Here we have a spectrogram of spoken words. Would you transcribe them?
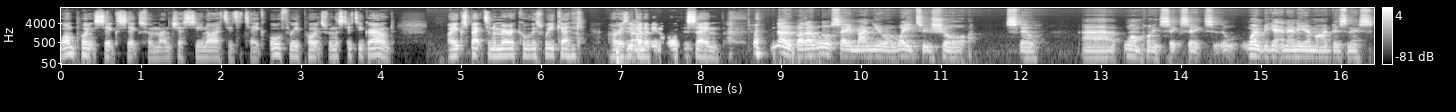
1.66 for Manchester United to take all three points from the City ground. Are you expecting a miracle this weekend, or is it going to be more of the same? no, but I will say, man, you are way too short still uh, 1.66. Won't be getting any of my business.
